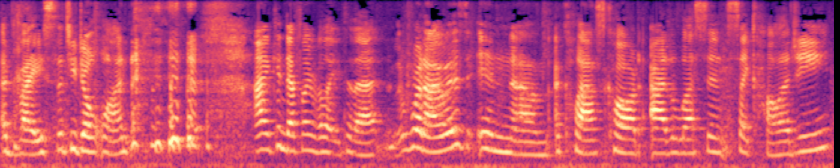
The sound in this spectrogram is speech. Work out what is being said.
advice that you don't want. I can definitely relate to that. when I was in um, a class called Adolescent Psychology,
